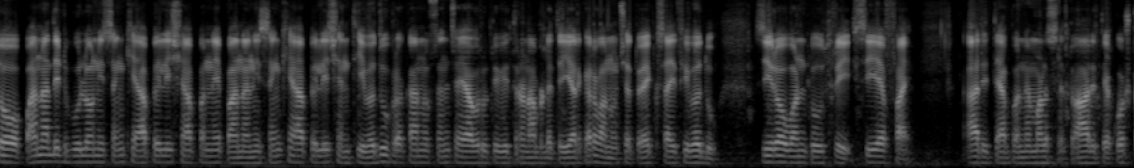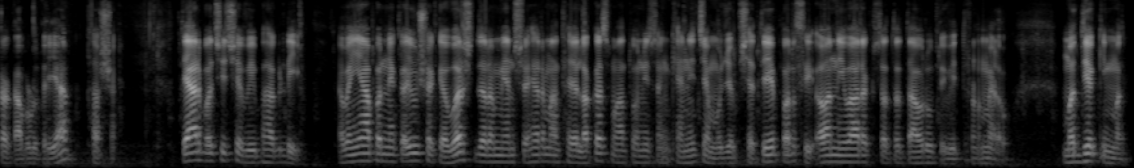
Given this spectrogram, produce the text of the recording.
તો પાના દીઠ ભૂલોની સંખ્યા આપેલી છે આપણને, પાનાની સંખ્યા આપેલી છે, એનાથી વધુ પ્રકારનું સંચય આવૃત્તિ વિતરણ આપણે તૈયાર કરવાનું છે, તો એક્સઆઈથી વધુ, zero, one, two, three CFI આ રીતે આપણને મળશે, તો આ રીતે કોષ્ટક આપણું તૈયાર થશે. ત્યાર પછી છે વિભાગ ડી. હવે અહીંયા આપણને કહ્યું છે કે વર્ષ દરમિયાન શહેરમાં થયેલ અકસ્માતોની સંખ્યા નીચે મુજબ છે. તે પરથી અનિવારક સતત આવૃત્તિ વિતરણ મેળવો. મધ્ય કિંમત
